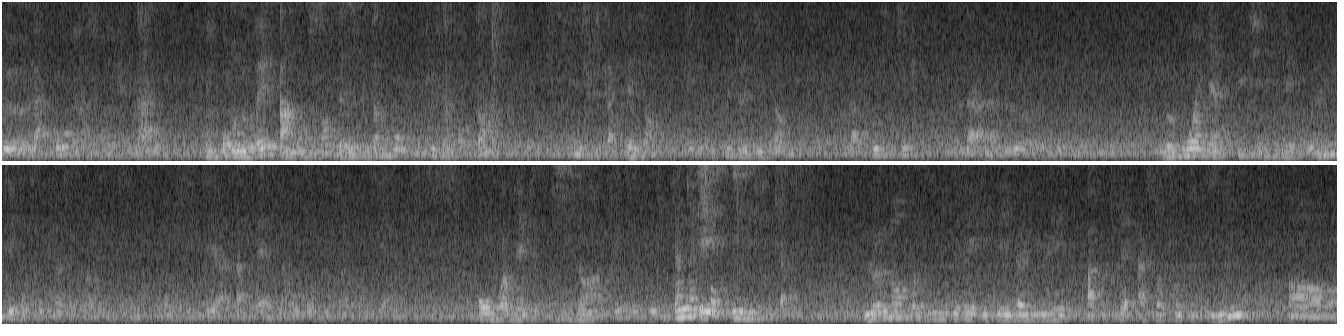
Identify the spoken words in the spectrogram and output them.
le- la coopération régionale, on aurait, à mon sens, des résultats beaucoup plus importants si jusqu'à présent, et depuis plus de 10 ans, la politique, la- le, le moyen utilisé pour lutter contre l'immigration clandestine consistait à, à faire la reconduite à la frontière, on voit bien que 10 ans après, cette politique est inefficace. Le nombre d'immigrés était évalué à peu près à 70 000 en,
